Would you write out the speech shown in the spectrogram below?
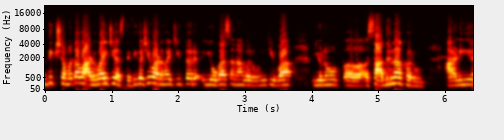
ती क्षमता वाढवायची असते. ती कशी वाढवायची? तर योगासना करून किंवा यु नो साधना करून. आणि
